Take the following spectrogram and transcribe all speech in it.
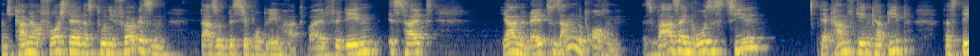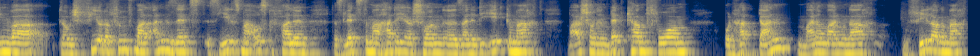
Und ich kann mir auch vorstellen, dass Tony Ferguson da so ein bisschen Problem hat, weil für den ist halt ja eine Welt zusammengebrochen. Es war sein großes Ziel, der Kampf gegen Khabib. Das Ding war, glaube ich, vier oder fünf Mal angesetzt, ist jedes Mal ausgefallen. Das letzte Mal hatte er schon äh, seine Diät gemacht, war schon in Wettkampfform und hat dann meiner Meinung nach einen Fehler gemacht.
